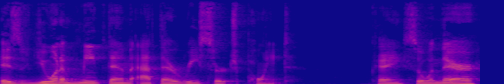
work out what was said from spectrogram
is you want to meet them at their research point. Okay. So when they're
